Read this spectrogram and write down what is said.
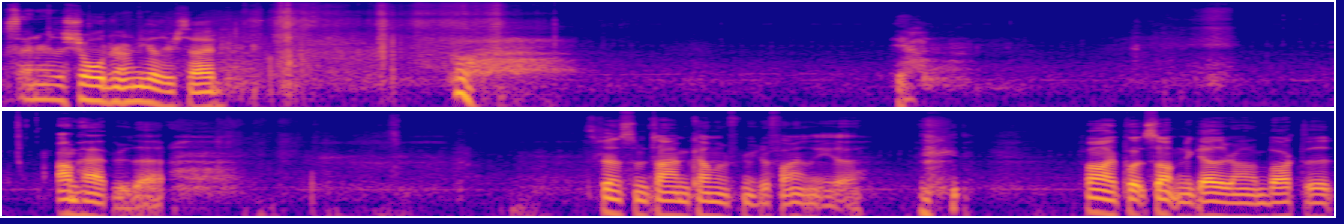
center of the shoulder on the other side. Whew. I'm happy with that. It's been some time coming for me to finally, uh, finally put something together on a buck that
